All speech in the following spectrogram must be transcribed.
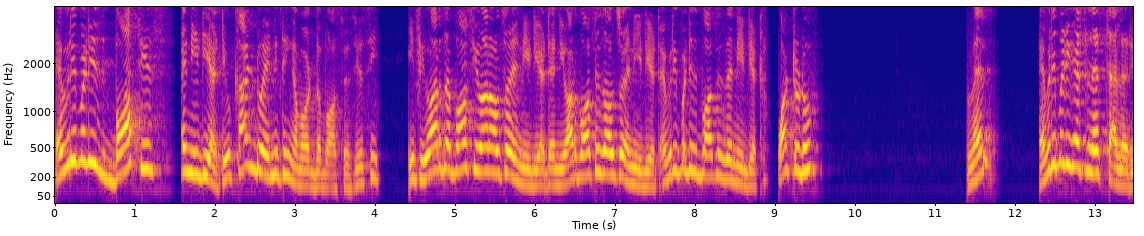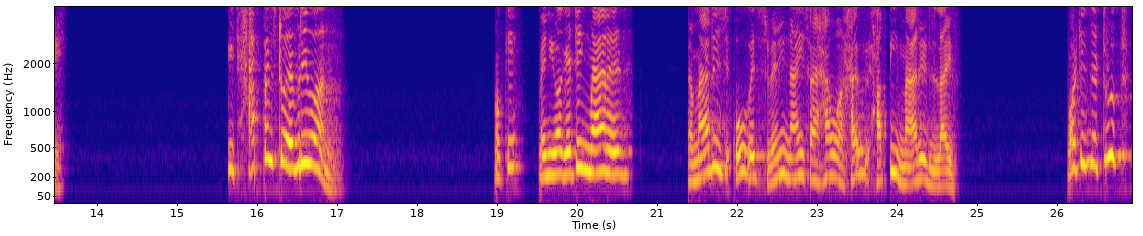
Everybody's boss is an idiot. You can't do anything about the bosses. You see, if you are the boss, you are also an idiot, and your boss is also an idiot. Everybody's boss is an idiot. What to do? Well, everybody gets less salary. It happens to everyone. Okay? When you are getting married, a marriage, oh, it's very nice. I have a happy married life. What is the truth?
